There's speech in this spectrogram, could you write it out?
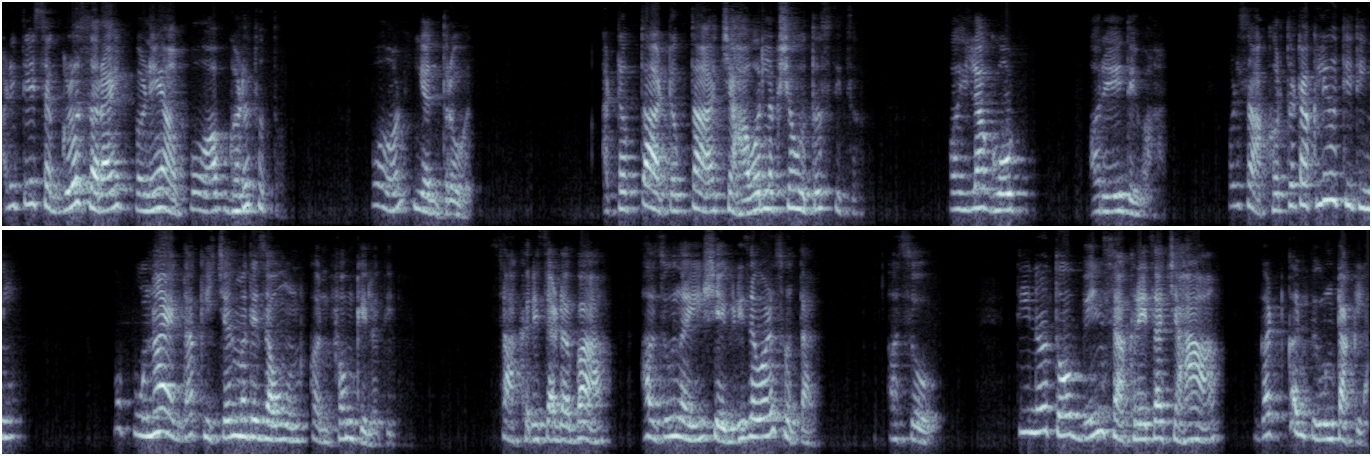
आणि ते सगळं सराईतपणे आपोआप घडत होतं. पण यंत्रवत. आटपता आटपता चहावर लक्ष होतंच तिचं. पहिला घोट अरे देवा. पण साखर तर टाकली होती तिने. मग पुन्हा एकदा किचनमध्ये जाऊन कन्फर्म केलं तिने. साखरेचा डबा अजूनही शेगडीजवळच होता. असो तिनं तो बिन साखरेचा चहा गटकन पिऊन टाकला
